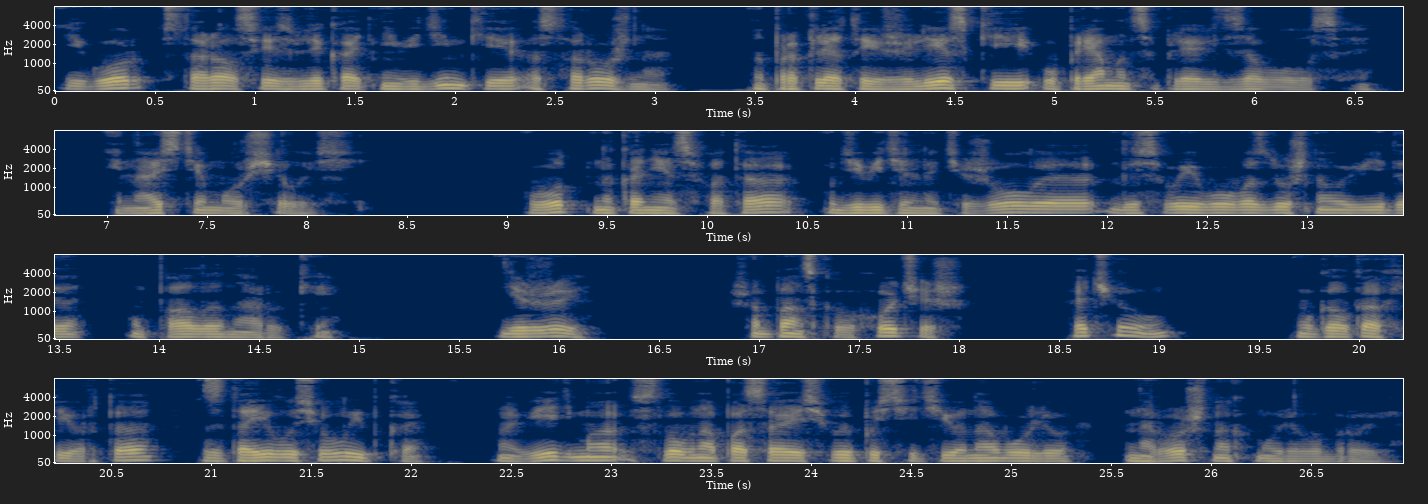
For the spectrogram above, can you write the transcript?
Егор старался извлекать невидимки осторожно, но проклятые железки упрямо цеплялись за волосы, и Настя морщилась. Вот, наконец, фата, удивительно тяжелая для своего воздушного вида, упала на руки. «Держи. Шампанского хочешь?» «Хочу». В уголках ее рта затаилась улыбка, но ведьма, словно опасаясь выпустить ее на волю, нарочно хмурила брови.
